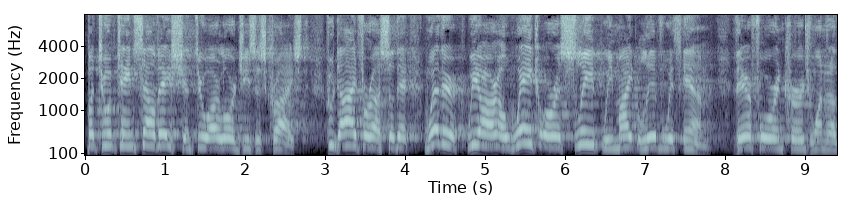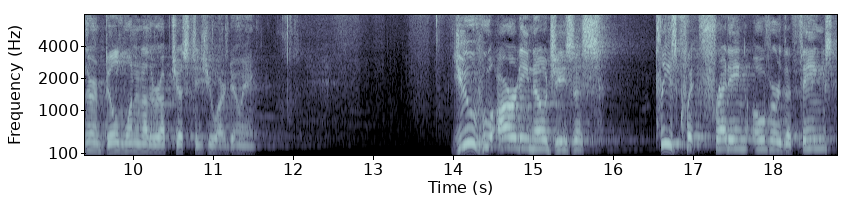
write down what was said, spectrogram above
But to obtain salvation through our Lord Jesus Christ, who died for us, so that whether we are awake or asleep, we might live with him. Therefore, encourage one another and build one another up just as you are doing. You who already know Jesus, please quit fretting over the things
